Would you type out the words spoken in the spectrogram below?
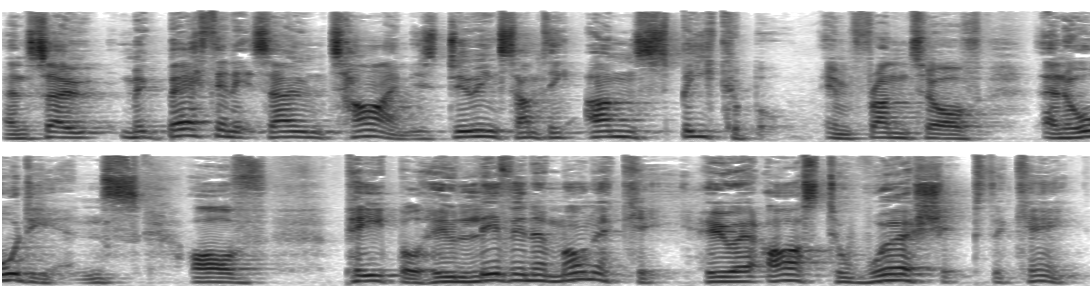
And so Macbeth in its own time is doing something unspeakable in front of an audience of people who live in a monarchy, who are asked to worship the king.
